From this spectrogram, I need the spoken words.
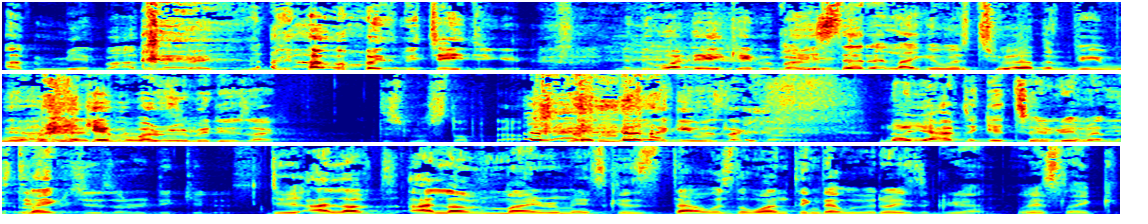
uh, me and my other roommate would always be changing it. And the one day he came in my You room. said it like it was two other people. Yeah, he came in my room you. and he was like, "This must stop now." like he was like, "No." No, you have to get to Like, agreement. These Like, temperatures are ridiculous. Dude, I loved I loved my roommates because that was the one thing that we would always agree on. Where it's like,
